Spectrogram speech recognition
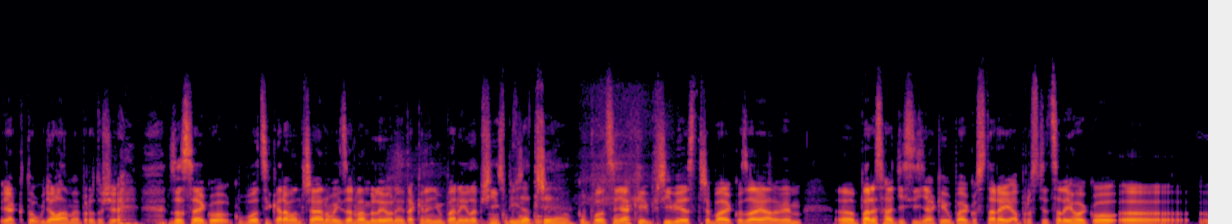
jak to uděláme, protože zase jako kupovat si karavan třeba nový za 2 miliony taky není úplně nejlepší. no, spíš za tři, no. kupovat si nějaký přívěs třeba jako za, já nevím, eh, 50 tisíc nějaký úplně jako starý a prostě celý ho jako uh,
